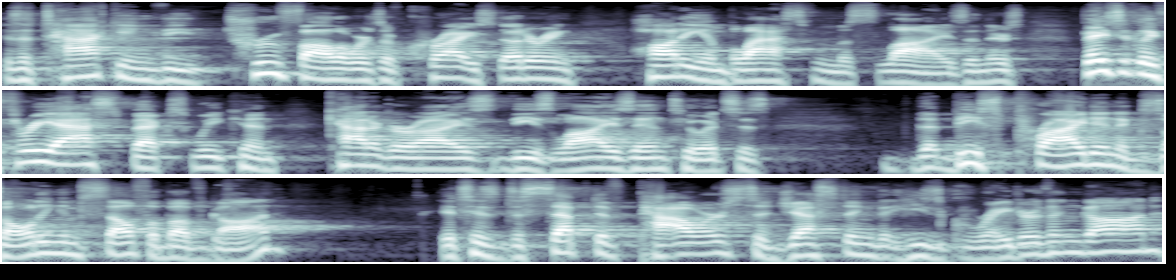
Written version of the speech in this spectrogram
is attacking the true followers of Christ, uttering haughty and blasphemous lies. And there's basically three aspects we can categorize these lies into. It's his the beast's pride in exalting himself above God. It's his deceptive powers suggesting that he's greater than God.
